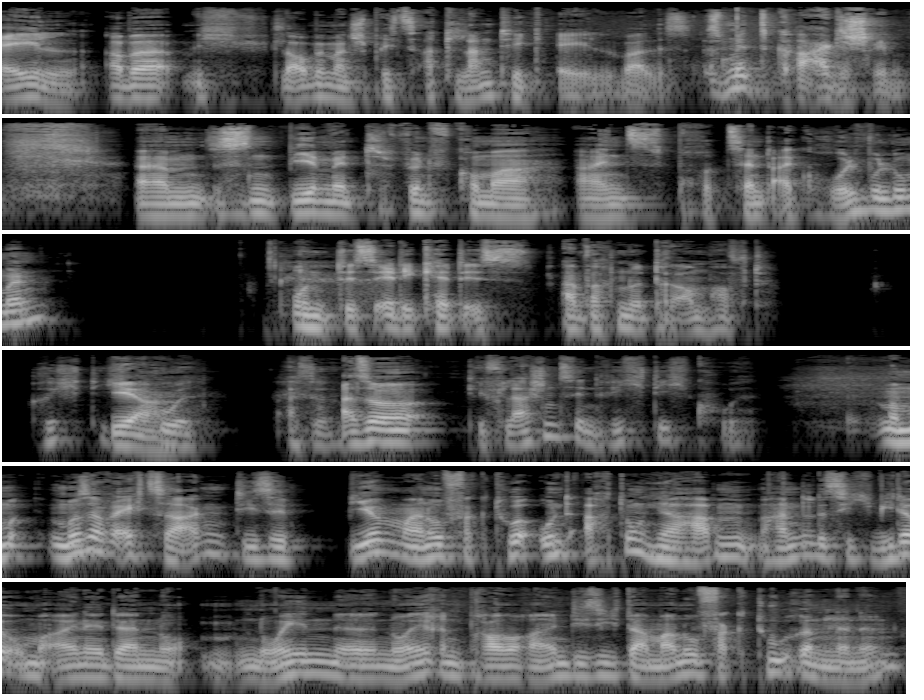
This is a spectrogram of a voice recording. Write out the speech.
Ale, aber ich glaube, man spricht Atlantic Ale, weil es ist mit K geschrieben. Ähm, das ist ein Bier mit 5,1 Prozent Alkoholvolumen. Und das Etikett ist einfach nur traumhaft. Richtig Ja. cool. Also, Also die Flaschen sind richtig cool. man mu muss auch echt sagen, diese Biermanufaktur und Achtung, hier haben, handelt es sich wieder um eine der no neuen, äh, neueren Brauereien, die sich da Manufakturen nennen.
